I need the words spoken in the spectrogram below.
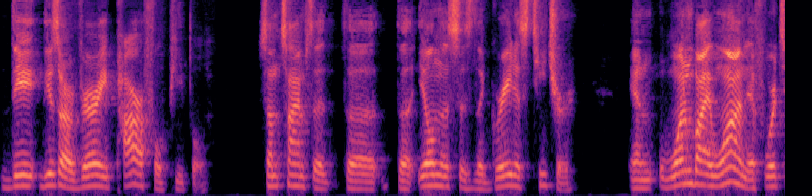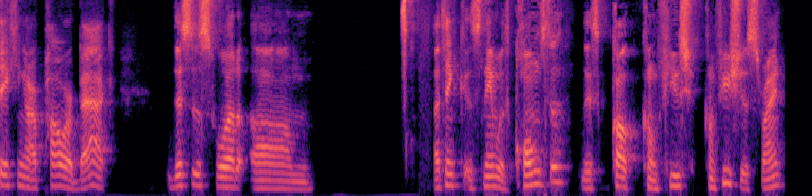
they, these are very powerful people. Sometimes the, the the illness is the greatest teacher, and one by one, if we're taking our power back, this is what um, I think his name was Kongzi. This called Confucius, right?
